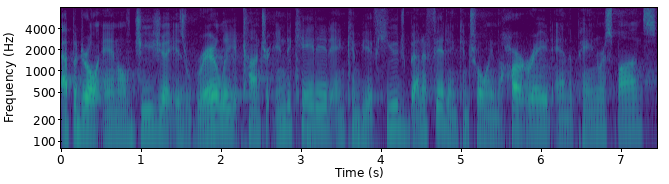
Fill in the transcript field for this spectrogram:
epidural analgesia is rarely contraindicated and can be of huge benefit in controlling the heart rate and the pain response.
